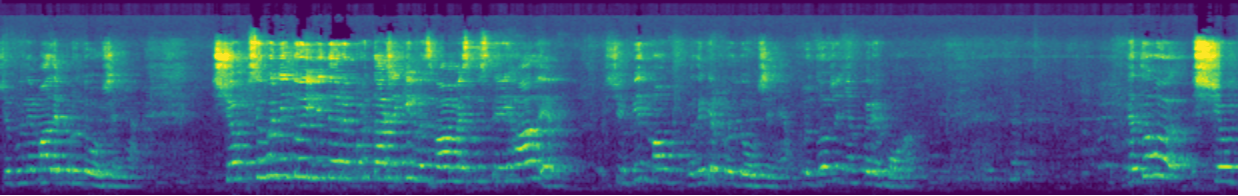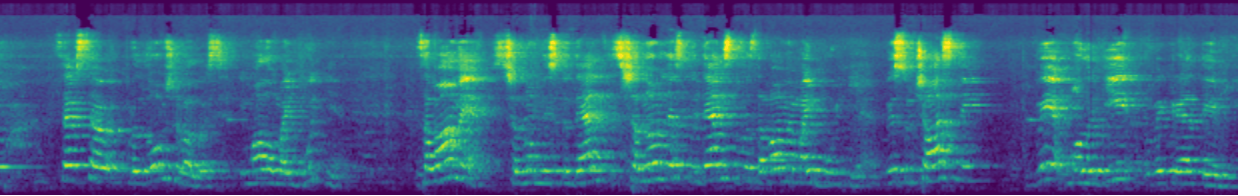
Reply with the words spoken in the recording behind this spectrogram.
щоб вони мали продовження. Щоб сьогодні той відеорепортаж, який ми з вами спостерігали, щоб він мав велике продовження, продовження в перемогах. Для того, щоб це все продовжувалось і мало майбутнє, за вами, шановний студент, шановне студентство, за вами майбутнє. Ви сучасний, ви молоді, ви креативні.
